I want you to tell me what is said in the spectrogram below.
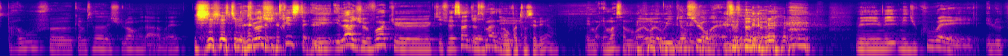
c'est pas ouf euh, comme ça. Je suis là en mode ah ouais. tu, tu vois, je suis triste. Et, et là, je vois que qu'il fait ça, Jossman. Et, On voit ton CV. hein. et, moi, et moi, ça me rend heureux. Oui, bien sûr, ouais. mais, mais, mais du coup, ouais. Et, et le,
